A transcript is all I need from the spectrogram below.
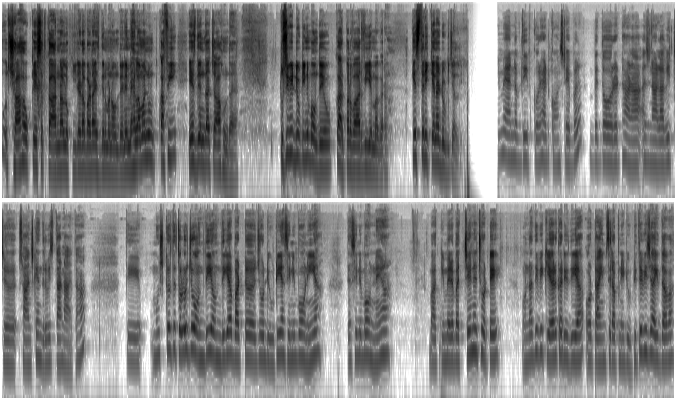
ਉਤਸ਼ਾਹ ਹੋ ਕੇ ਸਤਿਕਾਰ ਨਾਲ ਲੋਕੀ ਜਿਹੜਾ ਬੜਾ ਇਸ ਦਿਨ ਮਨਾਉਂਦੇ ਨੇ। ਮਹਿਲਾਵਾਂ ਨੂੰ ਕਾਫੀ ਇਸ ਦਿਨ ਦਾ ਚਾਹ ਹੁੰਦਾ ਹੈ। ਤੁਸੀਂ ਵੀ ਡਿਊਟੀ ਨਿਭਾਉਂਦੇ ਹੋ ਘਰ ਪਰਿਵਾਰ ਵੀ ਹੈ ਮਗਰ। ਕਿਸ ਤਰੀਕੇ ਨਾਲ ਡਿਊਟੀ ਚੱਲਦੀ ਹੈ? ਮੈਂ ਨਵਦੀਪ ਕੌਰ ਹੈਡ ਕਾਂਸਟੇਬਲ ਬਤੌਰ ਥਾਣਾ ਅਜਨਾਲਾ ਵਿੱਚ ਸਾਂਝ ਕੇਂਦਰ ਵਿੱਚ ਤਾਇਨਾਤ ਹਾਂ। ਤੇ ਮੁਸ਼ਕਿਲ ਤੇ ਚਲੋ ਜੋ ਹੁੰਦੀ ਹੁੰਦੀ ਆ ਬਟ ਜੋ ਡਿਊਟੀ ਅਸੀਂ ਨਿਭਾਉਣੀ ਆ ਤੇ ਅਸੀਂ ਨਿਭਾਉਨੇ ਆ। ਬਾਕੀ ਮੇਰੇ ਬੱਚੇ ਨੇ ਛੋਟੇ, ਉਹਨਾਂ ਦੀ ਵੀ ਕੇਅਰ ਕਰੀਦੀ ਆ ਔਰ ਟਾਈਮ ਸਿਰ ਆਪਣੀ ਡਿਊਟੀ ਤੇ ਵੀ ਜਾਈਦਾ ਵਾ।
